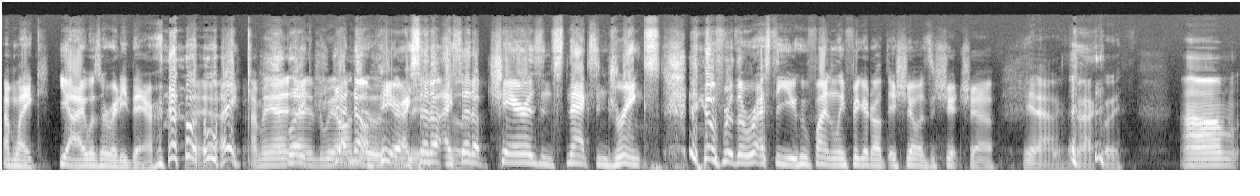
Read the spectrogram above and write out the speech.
I'm like, yeah, I was already there. Yeah. like, I mean, I- like, I- yeah, no, here I set up, I set up chairs and snacks and drinks for the rest of you who finally figured out this show is a shit show. Yeah, exactly. um,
